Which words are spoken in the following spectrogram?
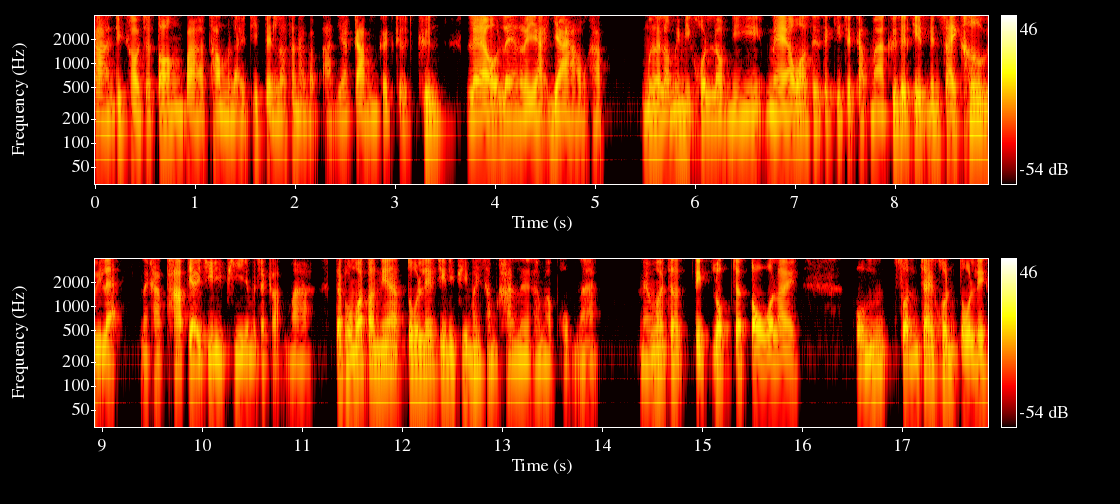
การที่เขาจะต้องมาทำอะไรที่เป็นลักษณะแบบอาชญากรรมเกิดเกิดขึ้น แล้วในระยะยาวครับ เมื่อเราไม่มีคนเหล่านี้ แม้ว่าเศรษฐกิจจะกลับมา คือเศรษฐกิจเป็นไซเคิลอยู่แล้วนะครับ ภาพใหญ่ GDP เนี่ยมันจะกลับมา แต่ผมว่าตอนนี้ตัวเลข GDP ไม่สำคัญเลยสำหรับผมนะฮะ แม้ว่าจะติดลบจะโตอะไร ผมสนใจคนตัวเล็ก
